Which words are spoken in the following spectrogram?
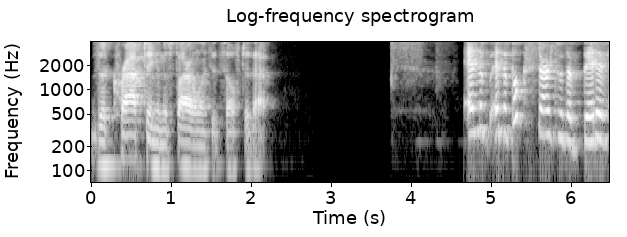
the crafting and the style lent itself to that and the and the book starts with a bit of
